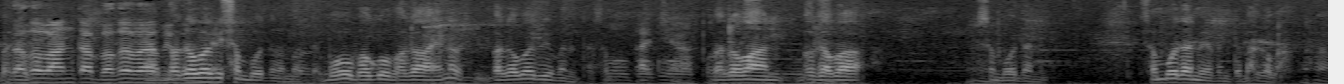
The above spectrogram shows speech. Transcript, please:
भगवान का भगवा भी भगवा भी संबोधन बनता है। वो भगो भगा है ना उसमें भगवा भी बनता है अच्छा। भगवान भगवा संबोधन संबोधन में बनता है भगवा।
